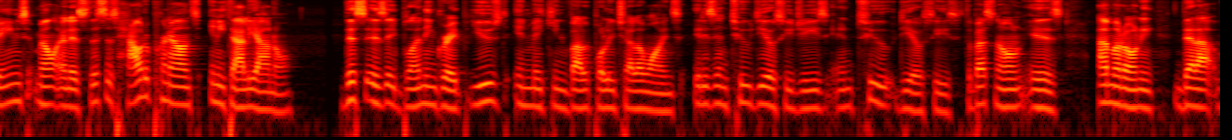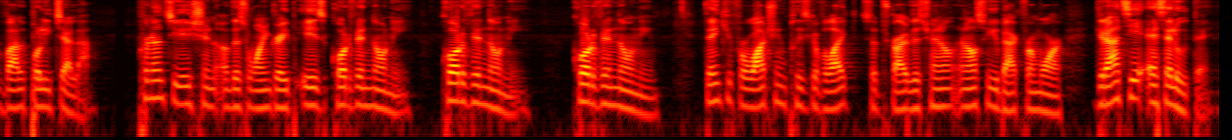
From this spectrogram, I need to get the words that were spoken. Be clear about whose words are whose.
Speaker 1: James Melendez. This is how to pronounce in Italiano. This is a blending grape used in making Valpolicella wines. It is in two DOCGs and two DOCs. The best known is Amarone della Valpolicella. Pronunciation of this wine grape is Corvinone, Corvinone, Corvinone. Thank you for watching. Please give a like, subscribe to this channel, and I'll see you back for more. Grazie e salute.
